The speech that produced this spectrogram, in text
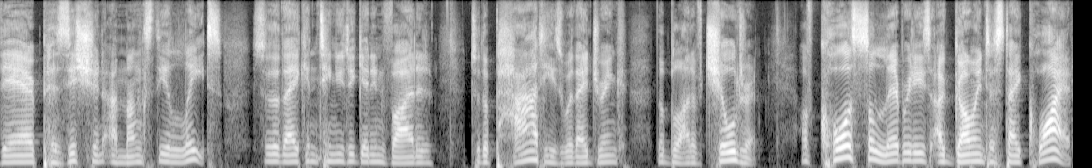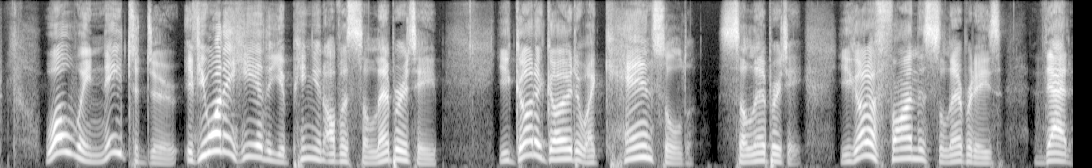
their position amongst the elite so that they continue to get invited to the parties where they drink the blood of children. Of course, celebrities are going to stay quiet. What we need to do, if you want to hear the opinion of a celebrity, you got to go to a cancelled celebrity. You got to find the celebrities that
